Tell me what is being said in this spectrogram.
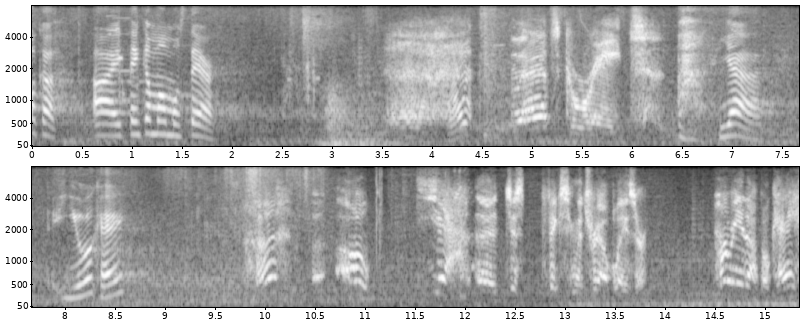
Waka, I think I'm almost there. That's great. Yeah. You okay? Huh? Uh, oh, yeah, uh, just fixing the Trailblazer. Hurry it up, okay?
